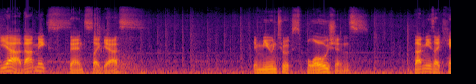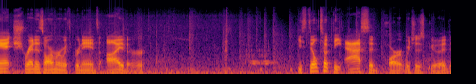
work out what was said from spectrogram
Yeah, that makes sense, I guess. Immune to explosions. That means I can't shred his armor with grenades either. He still took the acid part, which is good.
